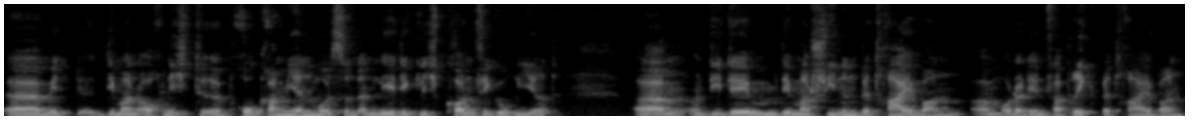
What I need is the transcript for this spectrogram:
äh, mit, die man auch nicht äh, programmieren muss, sondern lediglich konfiguriert ähm, und die dem, dem Maschinenbetreibern ähm, oder den Fabrikbetreibern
